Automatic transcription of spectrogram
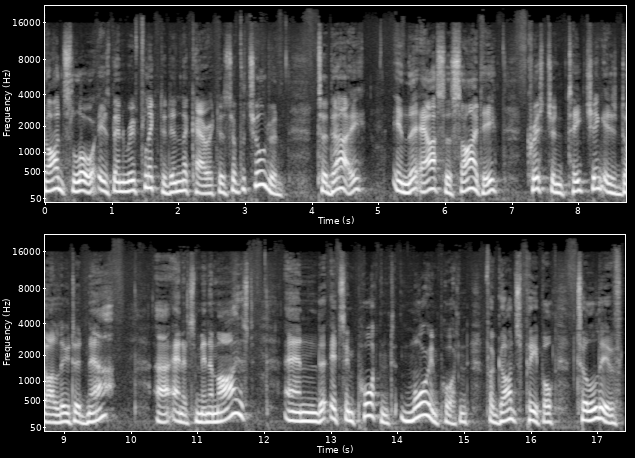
God's law is then reflected in the characters of the children. Today, in the, our society, Christian teaching is diluted now uh, and it's minimized. And it's important, more important, for God's people to live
